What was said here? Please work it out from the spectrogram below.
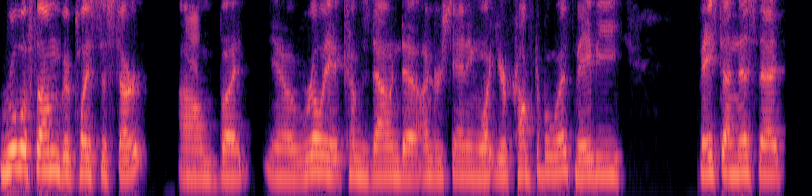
rule of thumb, good place to start. Um, But you know, really, it comes down to understanding what you're comfortable with. Maybe based on this, that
